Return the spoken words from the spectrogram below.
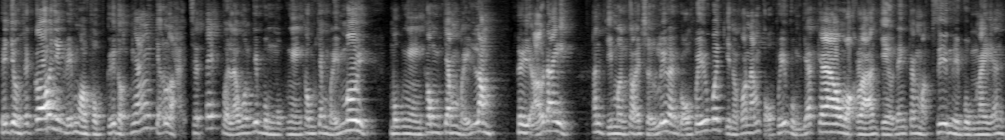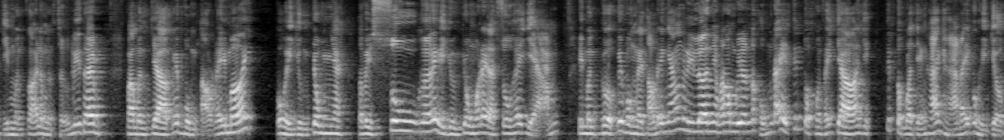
thị trường sẽ có những điểm hồi phục kỹ thuật ngắn trở lại, sẽ test về lại quanh cái vùng 1070 1075 thì ở đây, anh chị mình có thể xử lý lên cổ phiếu với chị nào có nắm cổ phiếu vùng giá cao hoặc là anh chị nào đang cân mặt xin thì vùng này anh chị mình có thể là mình xử lý thêm. Và mình chờ cái vùng tạo đáy mới của thị trường chung nha. Tại vì xu thế thị trường chung ở đây là xu thế giảm. Thì mình cược cái vùng này tạo đáy ngắn đi lên nhưng mà không đi lên nó cũng đáy thì tiếp tục mình phải chờ anh chị tiếp tục là trạng thái hạ đáy của thị trường.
